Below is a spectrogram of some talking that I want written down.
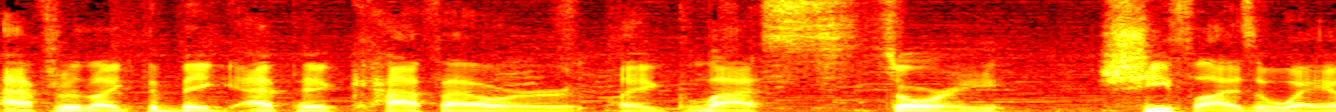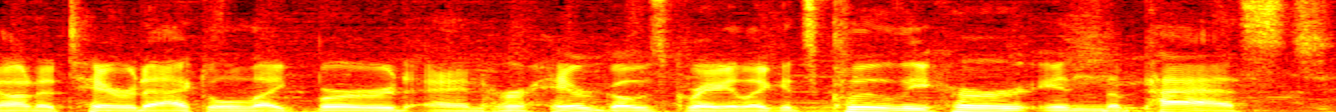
after like the big epic half hour like last story, she flies away on a pterodactyl like bird and her hair goes gray. Like it's clearly her in the past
